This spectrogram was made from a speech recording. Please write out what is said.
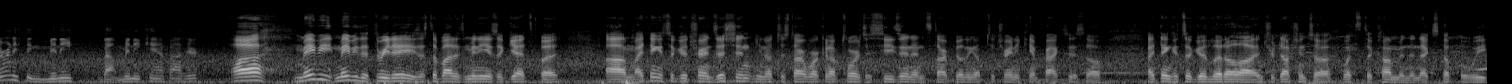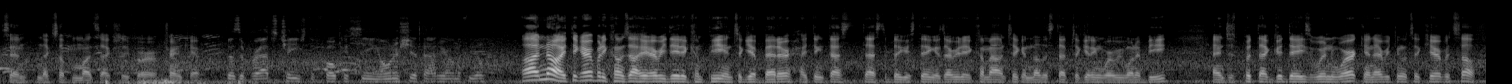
there anything mini about mini camp out here? Uh, maybe maybe the three days. That's about as many as it gets. But um, I think it's a good transition, you know, to start working up towards the season and start building up to training camp practice. So I think it's a good little uh, introduction to what's to come in the next couple of weeks and next couple of months actually for training camp. Does it perhaps change the focus seeing ownership out here on the field? Uh, no, I think everybody comes out here every day to compete and to get better. I think that's that's the biggest thing is every day come out and take another step to getting where we want to be, and just put that good day's win work, and everything will take care of itself.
